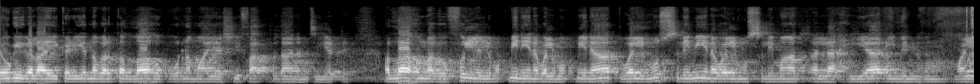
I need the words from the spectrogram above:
രോഗികളായി കഴിയുന്നവർക്ക് അള്ളാഹു പൂർണമായ ഷിഫ പ്രദാനം ചെയ്യട്ടെ. അള്ളാഹു മകുഫുൽ വൽ മുഅ്മിനാത്ത് വൽ മുസ്ലിമീന വൽ മുസ്ലിമാത്ത് അൽ മിൻഹും വൽ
